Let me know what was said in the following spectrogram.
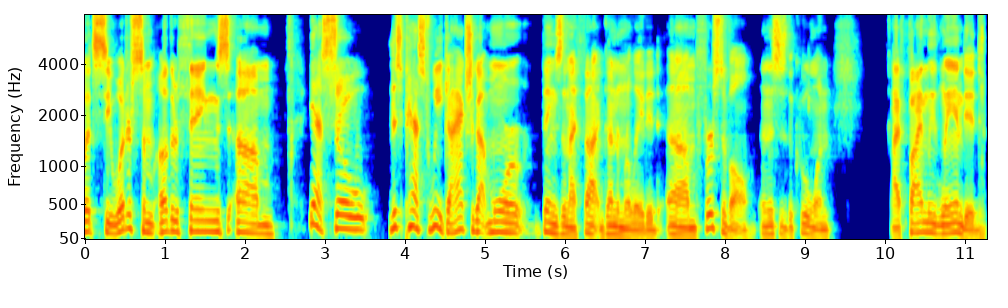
let's see. What are some other things? Um, yeah. So this past week, I actually got more things than I thought Gundam related. Um, first of all, and this is the cool one, I finally landed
